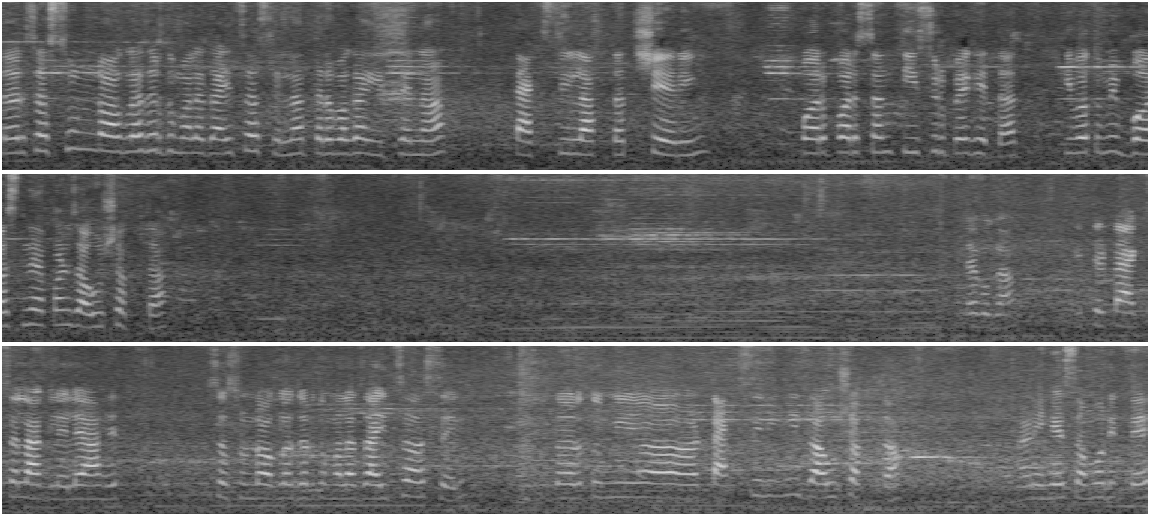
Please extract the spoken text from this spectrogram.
तर ससून डॉगला जर तुम्हाला जायचं असेल ना तर बघा इथे ना टॅक्सी लागतात शेअरिंग पर पर्सन तीस रुपये घेतात किंवा तुम्ही बसने पण जाऊ शकता. हे बघा इथे टॅक्स लागलेले आहेत. ससून डॉगला जर तुम्हाला जायचं असेल तर तुम्ही टॅक्सीनेही जाऊ शकता. आणि हे समोर इथे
